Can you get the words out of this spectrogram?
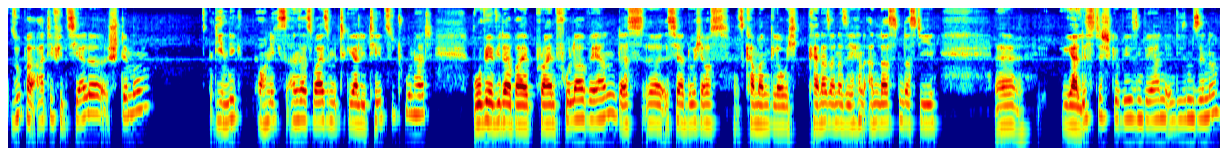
super artifizielle Stimmung, die nicht, auch nichts ansatzweise mit Realität zu tun hat. Wo wir wieder bei Brian Fuller wären, das äh, ist ja durchaus, das kann man, glaube ich, keiner seiner Serien anlasten, dass die äh, realistisch gewesen wären in diesem Sinne.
